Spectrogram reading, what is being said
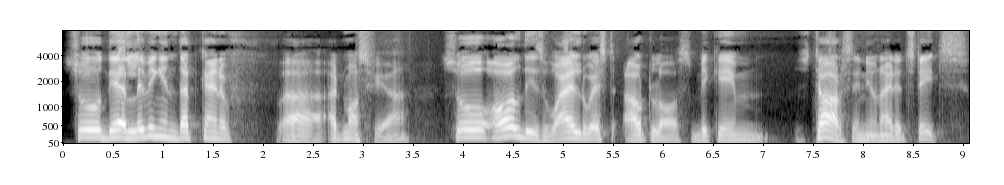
So they are living in that kind of uh, atmosphere, so all these Wild West outlaws became stars in United States,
